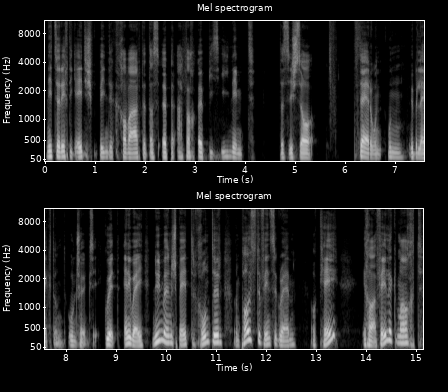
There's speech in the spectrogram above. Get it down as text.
nicht so richtig ethisch verbinden kann werden, dass jemand einfach etwas einnimmt. Das ist so sehr un unüberlegt und unschön gewesen. Gut, anyway, neun Monate später kommt er und postet auf Instagram, okay, ich habe einen Fehler gemacht.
